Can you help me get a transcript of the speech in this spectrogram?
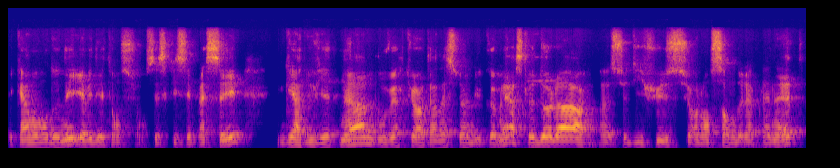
et qu'à un moment donné, il y avait des tensions. C'est ce qui s'est passé. Guerre du Vietnam, ouverture internationale du commerce, le dollar se diffuse sur l'ensemble de la planète.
